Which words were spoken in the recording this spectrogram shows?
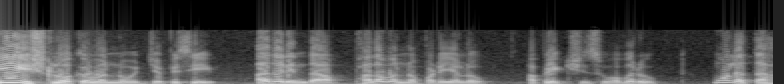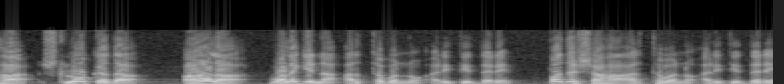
ಈ ಶ್ಲೋಕವನ್ನು ಜಪಿಸಿ ಅದರಿಂದ ಫಲವನ್ನು ಪಡೆಯಲು ಅಪೇಕ್ಷಿಸುವವರು ಮೂಲತಃ ಶ್ಲೋಕದ ಆಳ ಒಳಗಿನ ಅರ್ಥವನ್ನು ಅರಿತಿದ್ದರೆ, ಪದಶಃ ಅರ್ಥವನ್ನು ಅರಿತಿದ್ದರೆ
